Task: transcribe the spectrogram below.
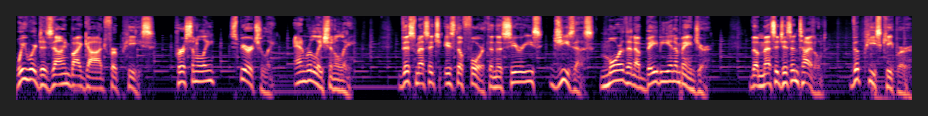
We were designed by God for peace, personally, spiritually, and relationally. This message is the fourth in the series Jesus, More Than a Baby in a Manger. The message is entitled The Peacekeeper.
